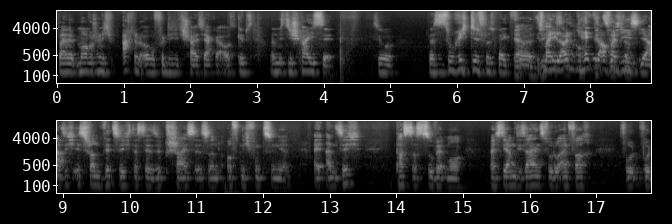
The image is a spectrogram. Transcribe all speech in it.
bei More wahrscheinlich 800 Euro für die Scheißjacke ausgibst und dann ist die Scheiße. So, das ist so richtig disrespektvoll. an ich meine, die Leute, hätten es auch verdient, dass- ja. An sich ist schon witzig, dass der Zip scheiße ist und oft nicht funktioniert. Ey, an sich passt das zu Vetements. Weißt du, die haben Designs, wo du einfach, wo, wo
